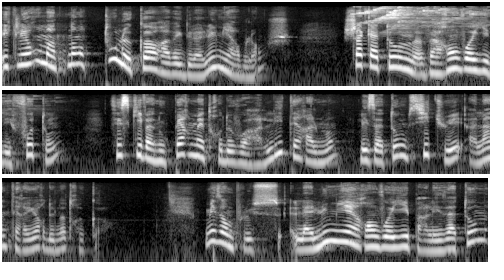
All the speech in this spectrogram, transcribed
Éclairons maintenant tout le corps avec de la lumière blanche. Chaque atome va renvoyer des photons c'est ce qui va nous permettre de voir littéralement les atomes situés à l'intérieur de notre corps. Mais en plus, la lumière renvoyée par les atomes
